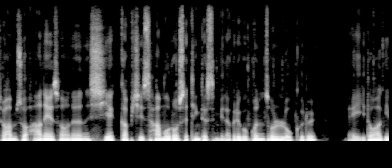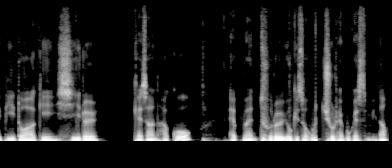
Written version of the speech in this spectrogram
저 함수 안에서는 c의 값이 3으로 세팅됐습니다. 그리고 console log를 a 더하기 b 더하기 c를 계산하고 fn2를 여기서 호출해 보겠습니다.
